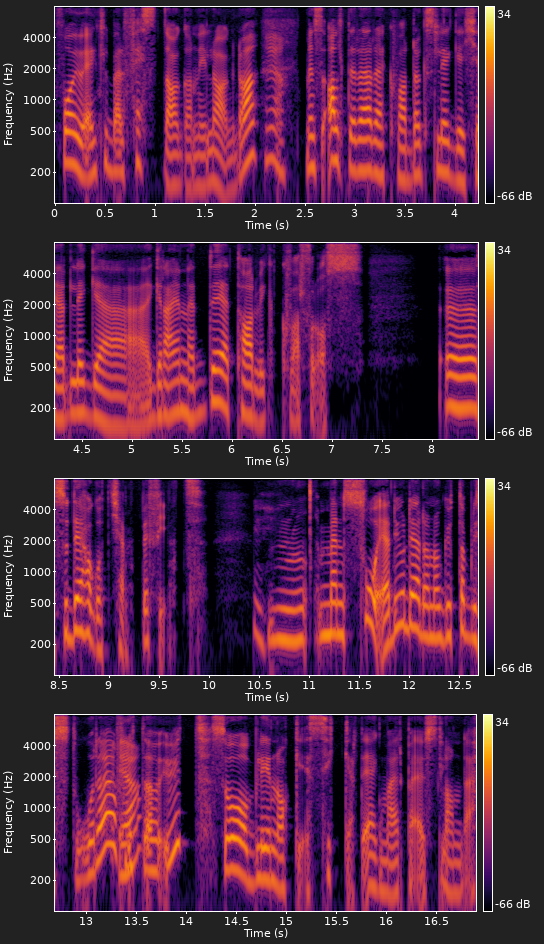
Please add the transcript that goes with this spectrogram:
får jo egentlig bare festdagene i lag, da. Ja. Mens alt det der hverdagslige, kjedelige greiene, det tar vi hver for oss. Eh, så det har gått kjempefint. Mm, Men så er det jo det da når gutta blir store og Ja. flytter ut, så blir nok sikkert jeg mer på Østlandet.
